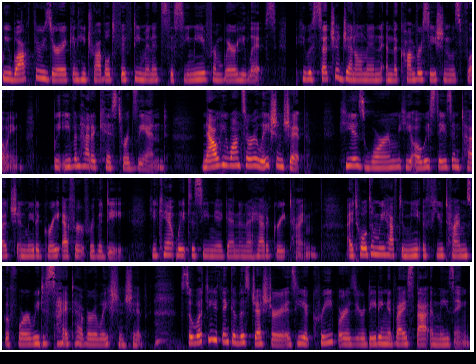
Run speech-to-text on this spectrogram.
We walked through Zurich and he traveled 50 minutes to see me from where he lives. He was such a gentleman and the conversation was flowing. We even had a kiss towards the end. Now he wants a relationship. He is warm, he always stays in touch, and made a great effort for the date. He can't wait to see me again, and I had a great time. I told him we have to meet a few times before we decide to have a relationship. So, what do you think of this gesture? Is he a creep, or is your dating advice that amazing?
